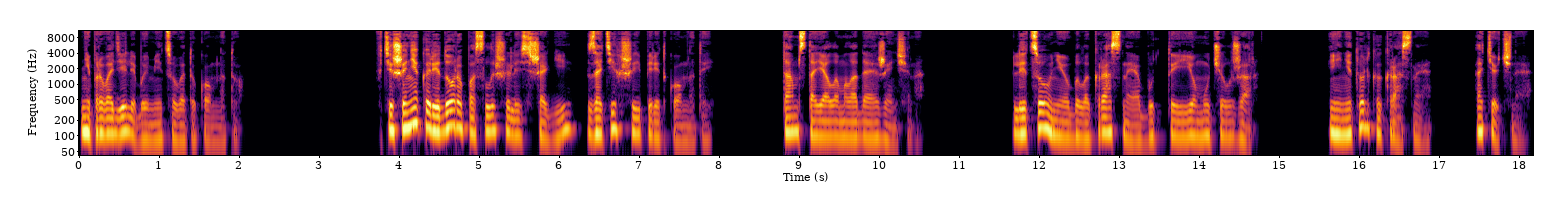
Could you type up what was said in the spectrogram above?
не проводили бы Мицу в эту комнату. В тишине коридора послышались шаги, затихшие перед комнатой. Там стояла молодая женщина. Лицо у нее было красное, будто ее мучил жар. И не только красное, отечное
